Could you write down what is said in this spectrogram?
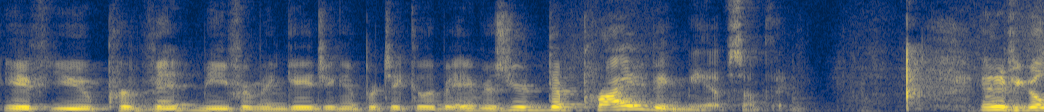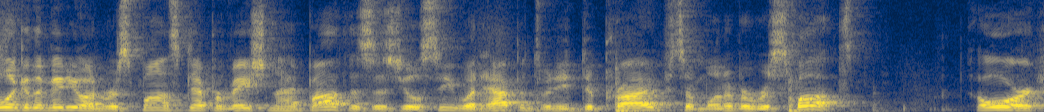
if you prevent me from engaging in particular behaviors, you're depriving me of something. And if you go look at the video on response deprivation hypothesis, you'll see what happens when you deprive someone of a response. Or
